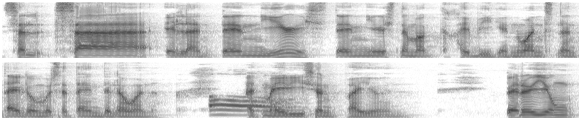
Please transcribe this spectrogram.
Sa, sa ilan? 10 years. 10 years na magkakaibigan. Once lang tayo lumabas na tayong dalawa lang. Oo. At may reason pa yun. Pero yung,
